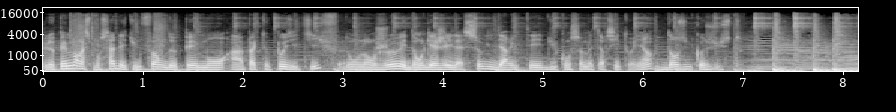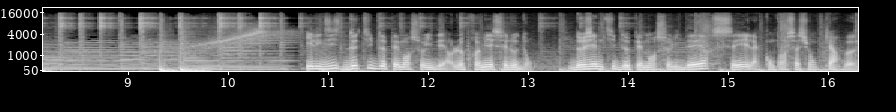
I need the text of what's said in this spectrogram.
Le paiement responsable est une forme de paiement à impact positif dont l'enjeu est d'engager la solidarité du consommateur citoyen dans une cause juste. Il existe deux types de paiement solidaire. Le premier, c'est le don. Deuxième type de paiement solidaire, c'est la compensation carbone.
